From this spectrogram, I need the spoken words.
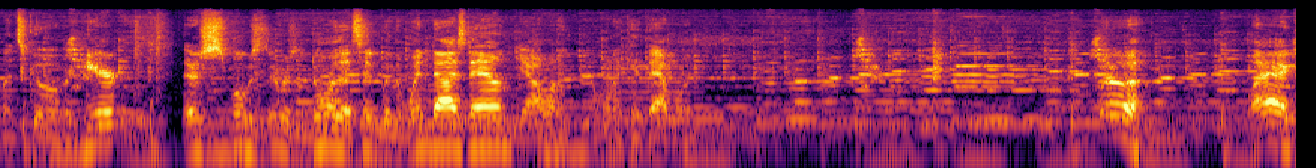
Let's go over here. There's what was there was a door that said when the wind dies down. Yeah, I wanna I wanna get that one. Ugh. Lag.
